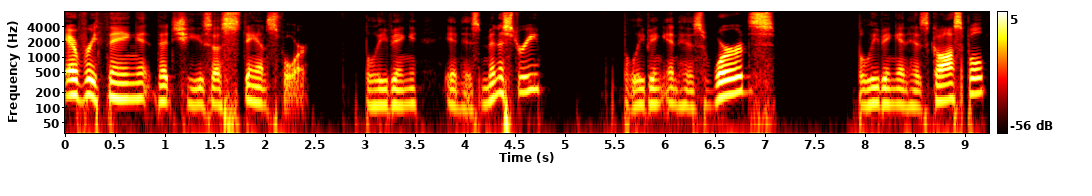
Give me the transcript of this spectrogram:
everything that Jesus stands for. Believing in his ministry, believing in his words, believing in his gospel,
